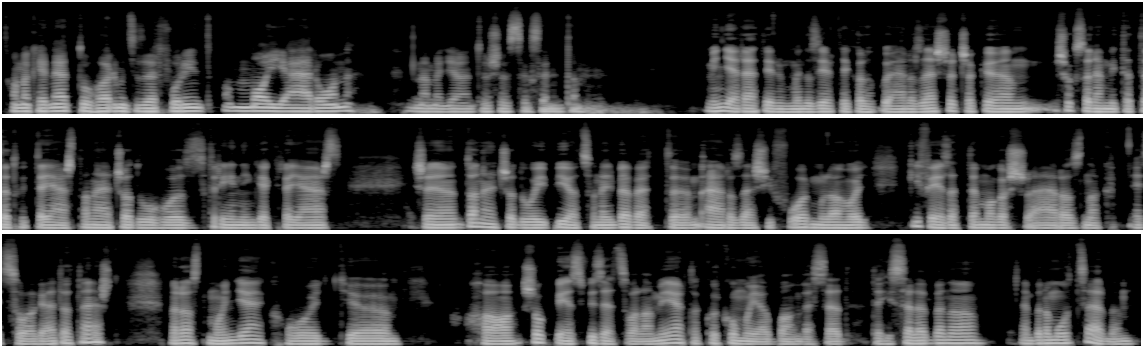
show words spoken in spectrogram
annak egy nettó 30 ezer forint a mai áron nem egy jelentős összeg szerintem. Mindjárt rátérünk majd az értékalapú árazásra, csak sokszor említetted, hogy te jársz tanácsadóhoz, tréningekre jársz, és a tanácsadói piacon egy bevett árazási formula, hogy kifejezetten magasra áraznak egy szolgáltatást, mert azt mondják, hogy ha sok pénzt fizetsz valamiért, akkor komolyabban veszed. Te hiszel ebben a, ebben a módszerben?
